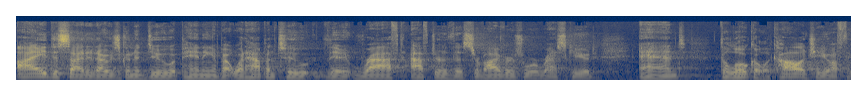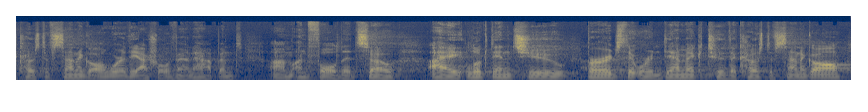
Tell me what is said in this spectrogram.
I decided I was going to do a painting about what happened to the raft after the survivors were rescued and the local ecology off the coast of Senegal, where the actual event happened, um, unfolded. So I looked into birds that were endemic to the coast of Senegal.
